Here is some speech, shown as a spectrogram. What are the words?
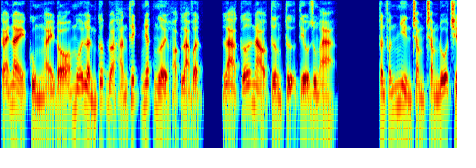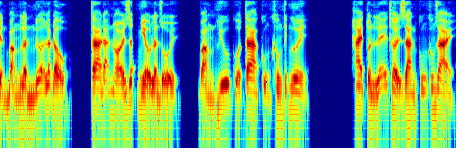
cái này cùng ngày đó mỗi lần cướp đoạt hắn thích nhất người hoặc là vật, là cỡ nào tương tự tiếu dung A. Tần phấn nhìn chằm chằm đỗ triển bằng lần nữa lắc đầu, ta đã nói rất nhiều lần rồi, bằng hữu của ta cũng không thích ngươi. Hai tuần lễ thời gian cũng không dài,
